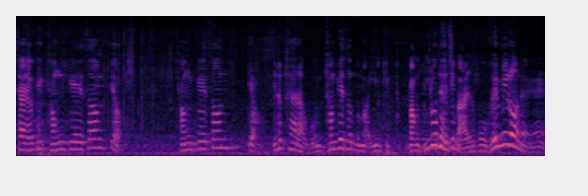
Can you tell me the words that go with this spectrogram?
자 여기 경계선 뼈, 경계선 뼈 이렇게 하라고. 경계선도 막 이렇게 막 밀어내지 말고 왜 밀어내?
